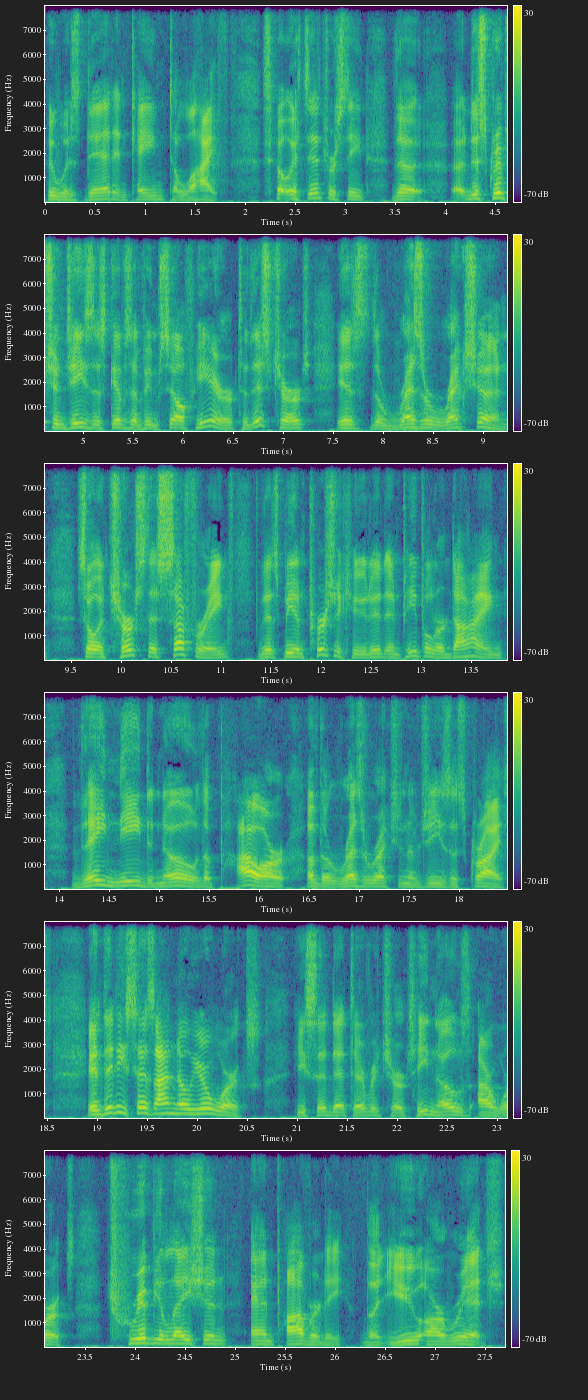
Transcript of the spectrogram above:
who was dead and came to life. So it's interesting. The uh, description Jesus gives of himself here to this church is the resurrection. So a church that's suffering, that's being persecuted, and people are dying, they need to know the power of the resurrection of Jesus Christ. And then he says, I know your works. He said that to every church. He knows our works tribulation and poverty, but you are rich.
